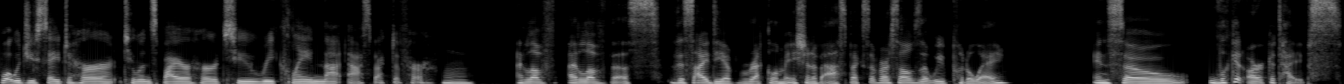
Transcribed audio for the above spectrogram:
What would you say to her to inspire her to reclaim that aspect of her? Mm. I love I love this this idea of reclamation of aspects of ourselves that we put away and so look at archetypes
